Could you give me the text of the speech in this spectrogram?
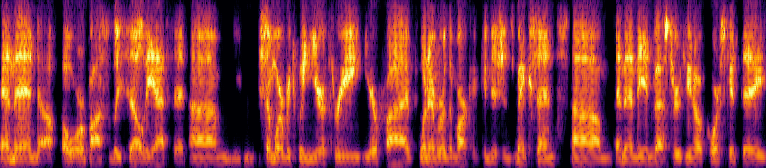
and then uh, or possibly sell the asset um, somewhere between year three, year five, whenever the market conditions make sense, um, and then the investors, you know, of course, get the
